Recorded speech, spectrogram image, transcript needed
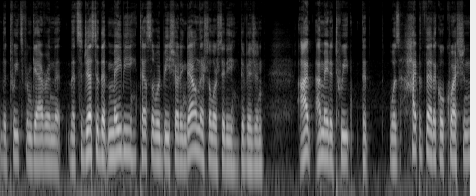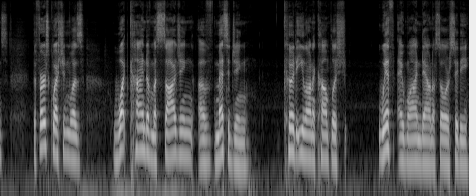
the tweets from Gavin that, that suggested that maybe Tesla would be shutting down their Solar City division, I, I made a tweet that was hypothetical questions. The first question was, what kind of massaging of messaging could Elon accomplish with a wind down of Solar City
